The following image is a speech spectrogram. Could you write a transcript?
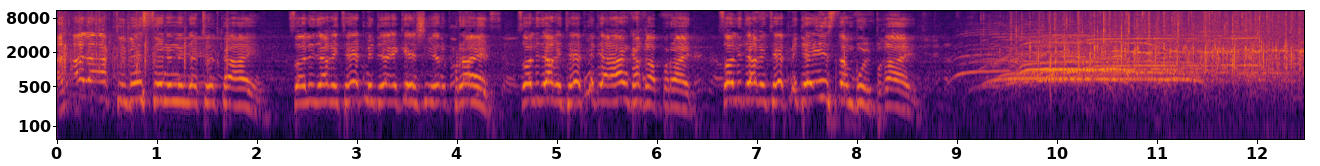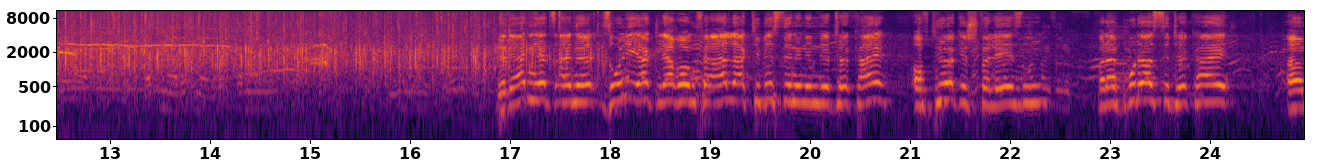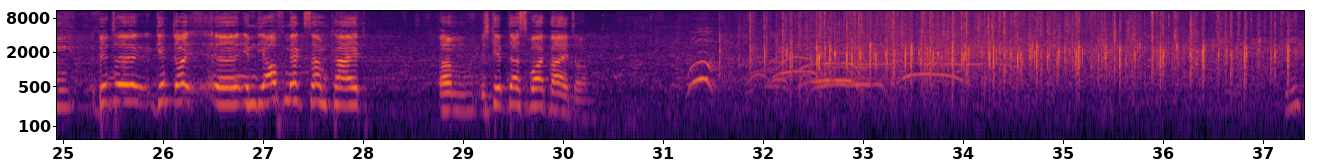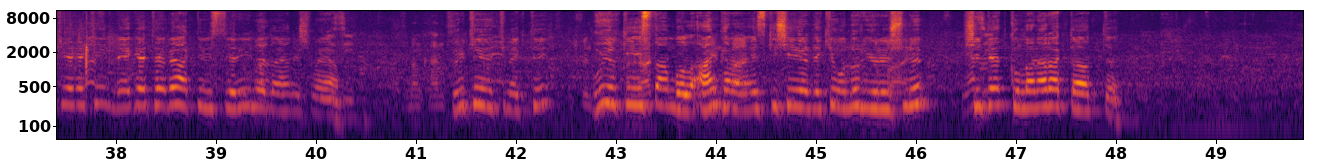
an alle Aktivistinnen in der Türkei. Solidarität mit der Ekeshir Pride, Solidarität mit der Ankara Pride, Solidarität mit der Istanbul Pride. Wir werden jetzt eine Soli-Erklärung für alle Aktivistinnen in der Türkei auf Türkisch verlesen von einem Bruder aus der Türkei. Ähm, bitte gebt euch, äh, ihm die Aufmerksamkeit. Ähm, ich gebe das Wort weiter. Türkiye'deki LGTB aktivistleriyle dayanışmaya, Türkiye hükümeti Bu yılki. İstanbul, Ankara ve. Eskişehir'deki onur yürüyüşünü şiddet kullanarak dağıttı.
